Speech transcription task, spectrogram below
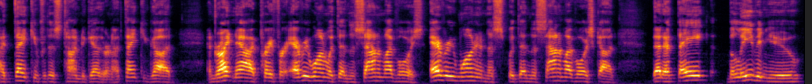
I thank you for this time together and I thank you, God. And right now, I pray for everyone within the sound of my voice, everyone in this within the sound of my voice, God, that if they believe in you,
